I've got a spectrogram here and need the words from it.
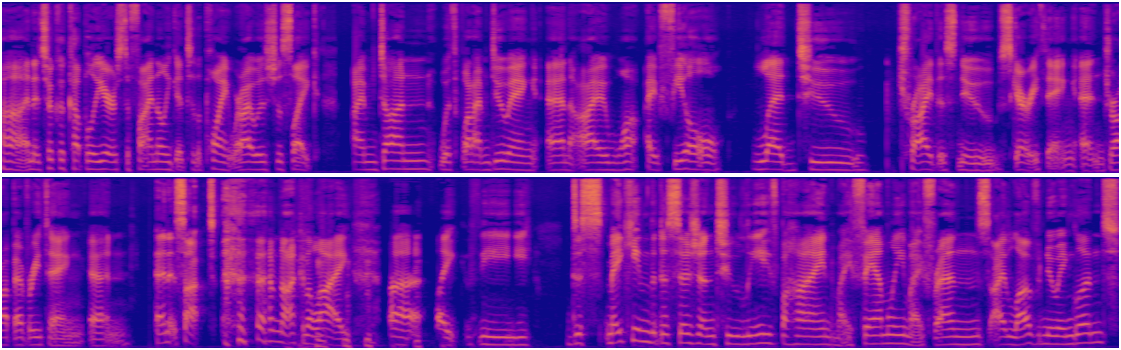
Uh, and it took a couple of years to finally get to the point where I was just like, I'm done with what I'm doing, and I want, I feel led to try this new scary thing and drop everything and and it sucked. I'm not gonna lie. uh, like the dis- making the decision to leave behind my family, my friends. I love New England.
